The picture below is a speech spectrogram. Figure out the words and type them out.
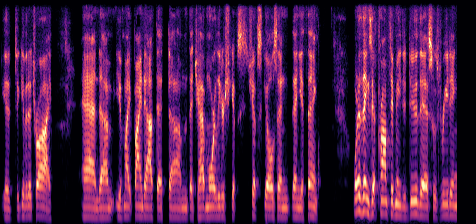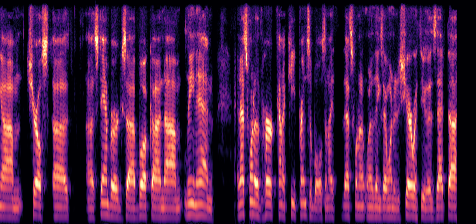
you know, to give it a try, and um, you might find out that um, that you have more leadership skills than than you think one of the things that prompted me to do this was reading um, Sheryl uh, uh, Sandberg's uh, book on um, Lean In, and that's one of her kind of key principles. And I that's one of one of the things I wanted to share with you is that uh,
